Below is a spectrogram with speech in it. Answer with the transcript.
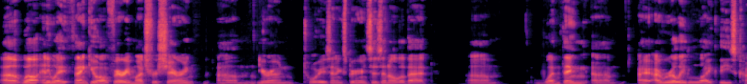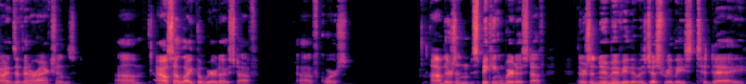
Uh, well, anyway, thank you all very much for sharing um, your own toys and experiences and all of that. Um, one thing um, I, I really like these kinds of interactions um, I also like the weirdo stuff, uh, of course. Uh, there's a speaking of weirdo stuff. There's a new movie that was just released today.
